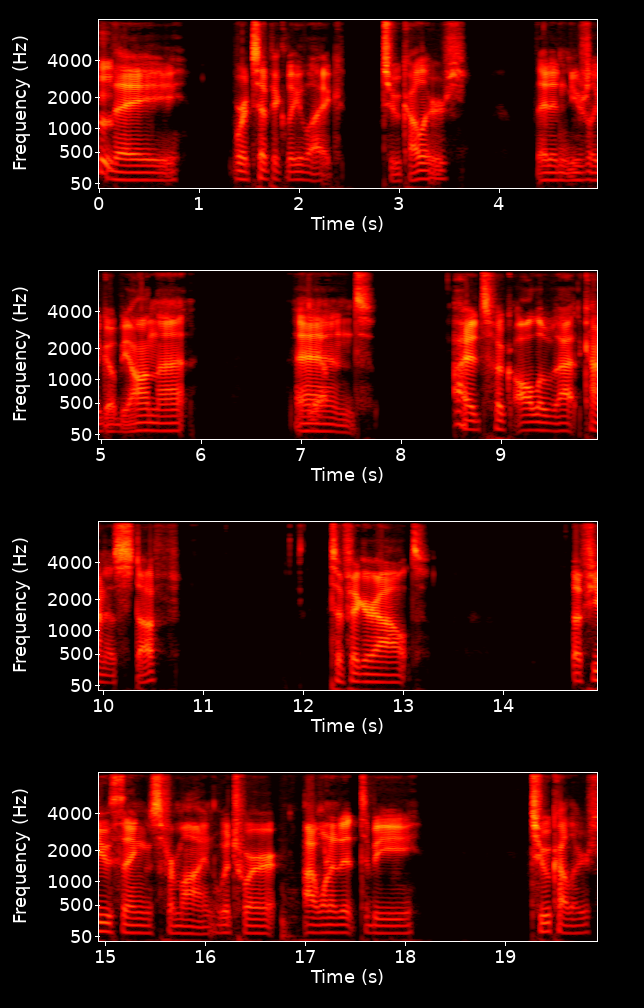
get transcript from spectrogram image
Hmm. they were typically like two colors. They didn't usually go beyond that. And I took all of that kind of stuff to figure out a few things for mine, which were I wanted it to be two colors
